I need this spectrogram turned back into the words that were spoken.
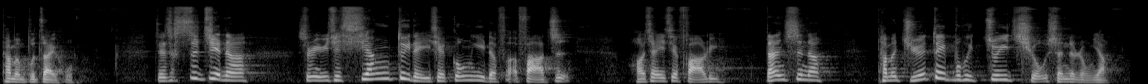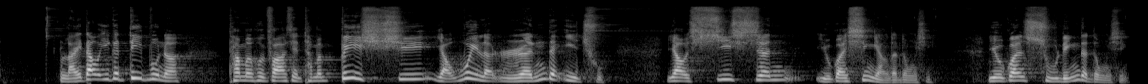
他们不在乎，这个世界呢，虽然有一些相对的一些公益的法法治，好像一些法律，但是呢，他们绝对不会追求神的荣耀。来到一个地步呢，他们会发现，他们必须要为了人的益处，要牺牲有关信仰的东西，有关属灵的东西。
